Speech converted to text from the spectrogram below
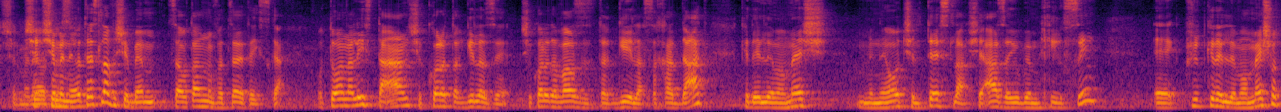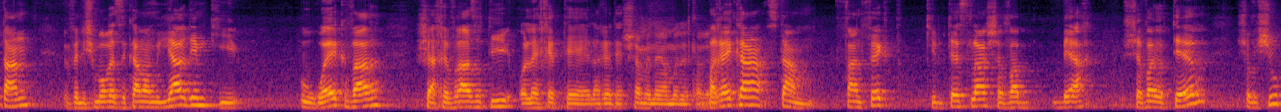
של ש- מניות שמניות טסלה ושבאמצעותן מבצע את העסקה. אותו אנליסט טען שכל התרגיל הזה, שכל הדבר הזה זה תרגיל הסחת דעת, כדי לממש מניות של טסלה שאז היו במחיר שיא, אה, פשוט כדי לממש אותן ולשמור איזה כמה מיליארדים, כי הוא רואה כבר שהחברה הזאת הולכת אה, לרדת. שהמניה עומדת לרדת. ברקע, סתם, פאנפקט, כאילו טסלה שווה, ביח, שווה יותר, שווי שוק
